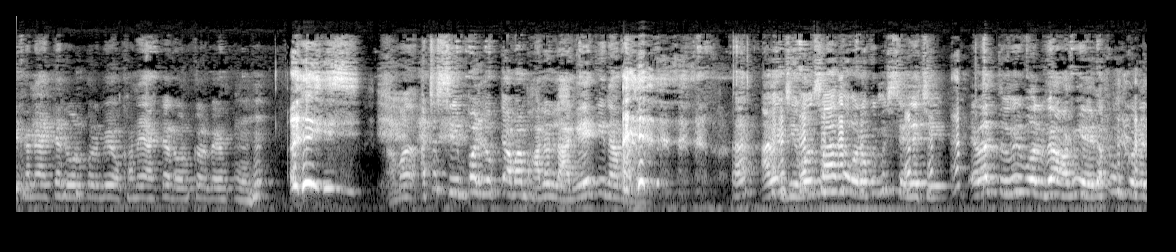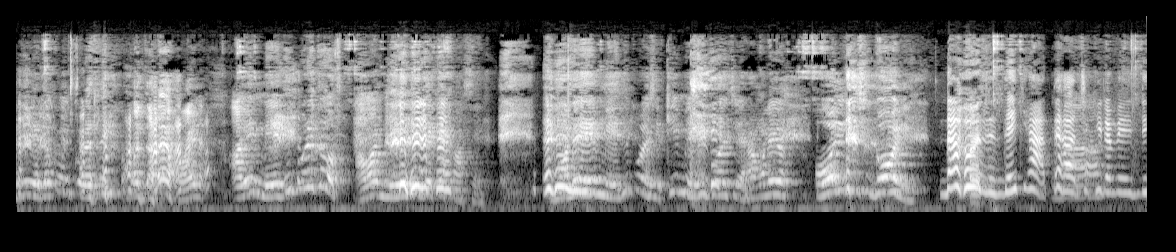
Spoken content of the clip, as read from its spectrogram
এখানে একটা রোল করবে, ওখানে একটা রোল করবে। আমার আচ্ছা সিম্পল লুকটা আমার ভালো লাগে কি না? আমি জীবন সাথে ওরকমই সেরেছি এবার তুমি বলবে আমি এরকম করে দিই এরকম করে দিই। হয় না। আমি মেহেদি করি তো আমার মেহেদি দেখে হাসে। মেহেদি পড়েছে? কি মেহেদি পড়েছে? আমার ওল ইজ গোল্ড। দাও দেখি হাতে আছে কিনা মেহেদি।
